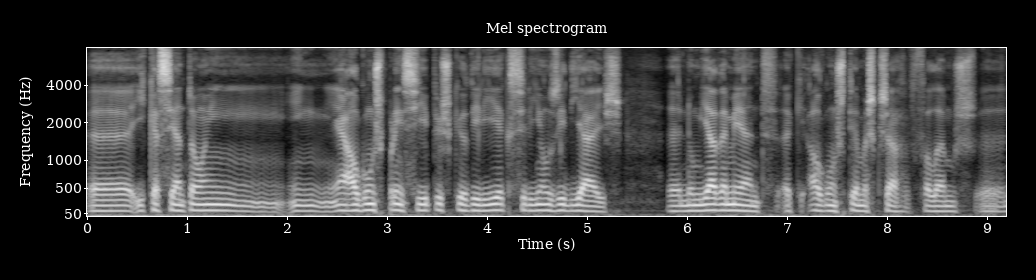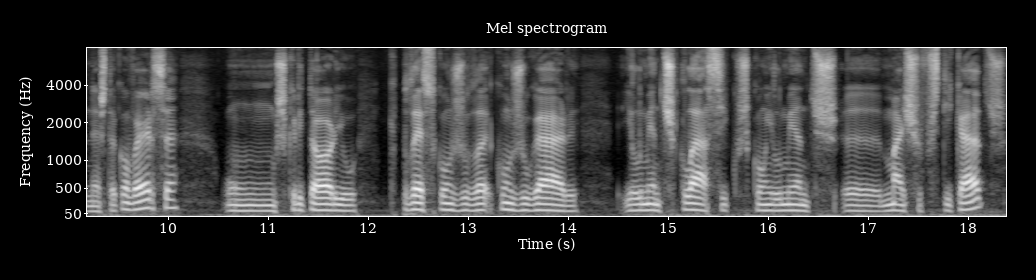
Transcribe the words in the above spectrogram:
uh, e que assentam em, em, em, alguns princípios que eu diria que seriam os ideais, uh, nomeadamente aqui, alguns temas que já falamos uh, nesta conversa, um escritório que pudesse conjugar, conjugar elementos clássicos com elementos uh, mais sofisticados,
